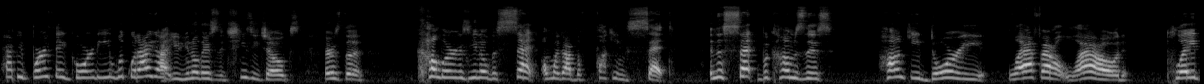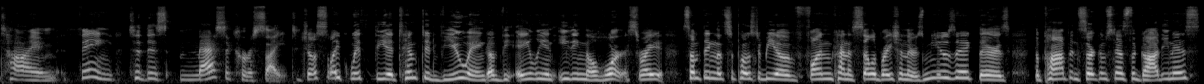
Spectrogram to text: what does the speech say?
Happy birthday, Gordy. Look what I got you. You know, there's the cheesy jokes, there's the colors, you know, the set. Oh my god, the fucking set. And the set becomes this honky dory, laugh out loud playtime thing to this massacre site. Just like with the attempted viewing of the alien eating the horse, right? Something that's supposed to be a fun kind of celebration. There's music, there's the pomp and circumstance, the gaudiness,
